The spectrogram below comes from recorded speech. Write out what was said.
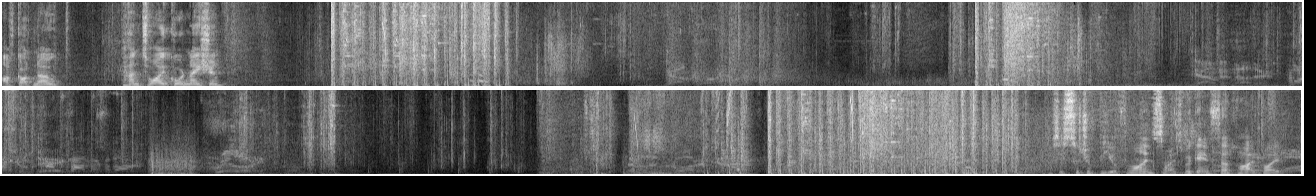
I've got no hand-to-eye coordination. This is such a beautiful line sight. We're getting third party by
